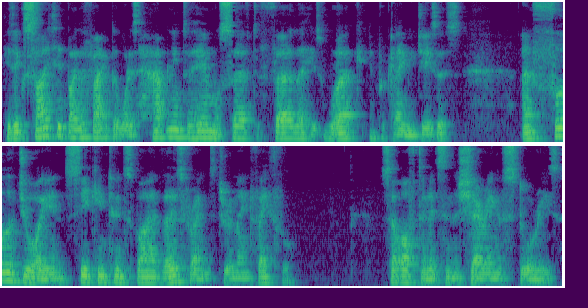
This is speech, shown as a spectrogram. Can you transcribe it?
He's excited by the fact that what is happening to him will serve to further his work in proclaiming Jesus, and full of joy in seeking to inspire those friends to remain faithful. So often it's in the sharing of stories,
